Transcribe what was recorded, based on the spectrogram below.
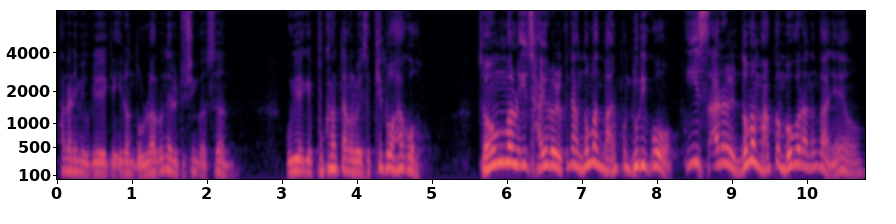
하나님이 우리에게 이런 놀라운 은혜를 주신 것은 우리에게 북한 땅을 위해서 기도하고 정말로 이 자유를 그냥 너만 마음껏 누리고 이 쌀을 너만 마음껏 먹으라는 거 아니에요.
